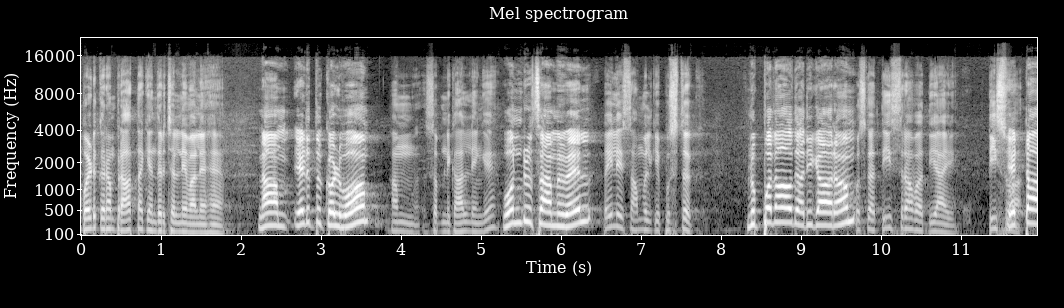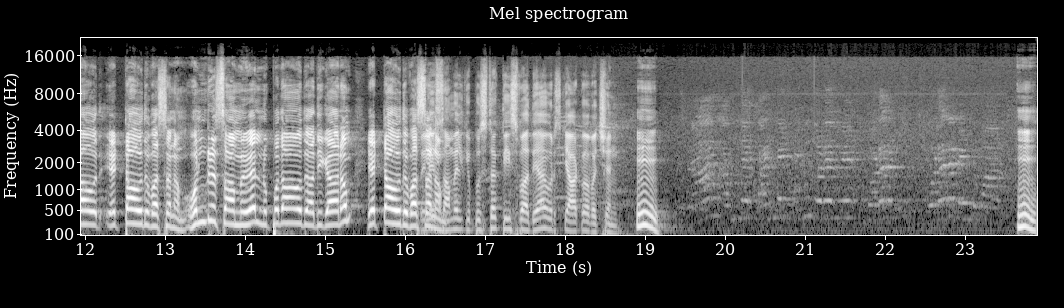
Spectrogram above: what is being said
पढ़कर हम प्रार्थना के अंदर चलने वाले हैं நாம் எடுத்துக்கொள்வோம் हम सब निकाल लेंगे ஒன்று சாமுவேல் पहले सामुएल की पुस्तक முப்பதாவது அதிகாரம் उसका तीसरा अध्याय तीसवा எட்டாவது எட்டாவது வசனம் ஒன்று சாமுவேல் முப்பதாவது அதிகாரம் எட்டாவது पहले வசனம் सामुएल की पुस्तक तीसवा अध्याय और उसके आठवां वचन ம் ம்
